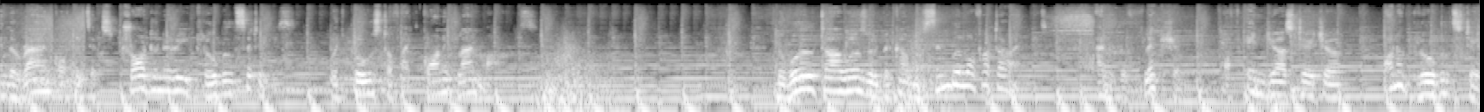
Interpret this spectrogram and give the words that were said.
in the rank of its extraordinary global cities with boast of iconic landmarks. The World Towers will become a symbol of our times and a reflection of India's stature on a global stage.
